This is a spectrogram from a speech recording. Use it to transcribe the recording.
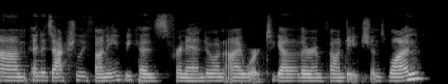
Um, and it's actually funny because Fernando and I worked together in Foundations One.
